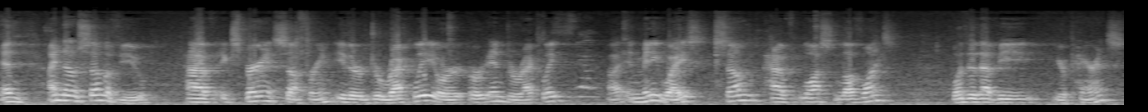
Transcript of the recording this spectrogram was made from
And I know some of you have experienced suffering either directly or, or indirectly uh, in many ways. Some have lost loved ones, whether that be your parents,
